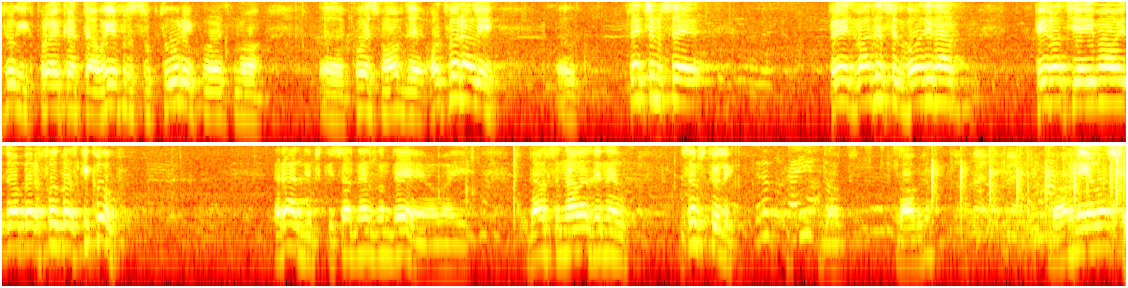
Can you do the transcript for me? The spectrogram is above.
drugih projekata u infrastrukturi koje smo, koje smo ovde otvarali. Sećam se, pre 20 godina Pirot je imao i dobar futbalski klub. Radnički, sad ne znam gde je. Ovaj, da li se nalazi na Srpskoj ligi? Srpska isto. Dobro. Dobro. Dobro, nije loše.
